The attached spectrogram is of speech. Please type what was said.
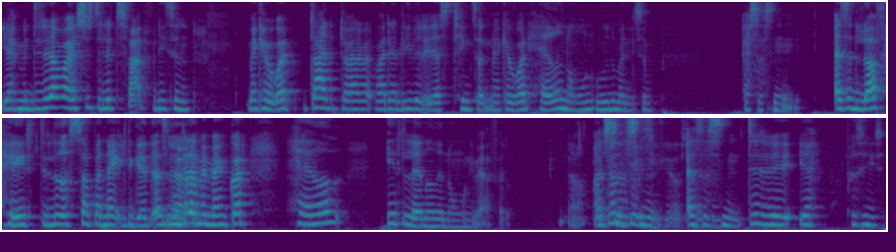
ja, men det er der, hvor jeg synes, det er lidt svært, fordi sådan, man kan jo godt, der, er- der var- det alligevel, at jeg tænkte sådan, man kan jo godt hade nogen, uden at man ligesom, altså sådan, altså love-hate, det lyder så banalt igen, altså ja. det der med, at man kan godt hade et eller andet ved nogen i hvert fald. Ja, og Altså den følelse sådan, altså have. sådan, det er det, ja, præcis.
